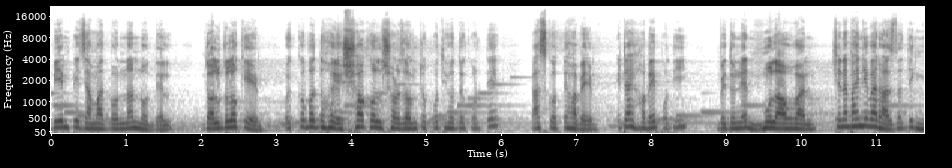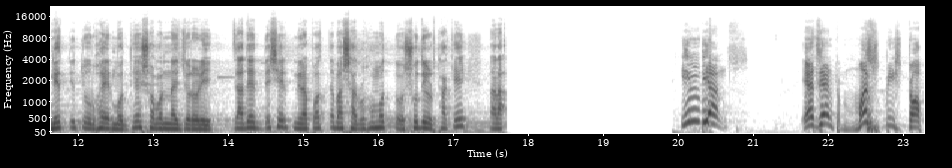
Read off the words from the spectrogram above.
বিএনপি, জামাত বা অন্যান্য দল দলগুলোকে ঐক্যবদ্ধ হয়ে সকল ষড়যন্ত্র প্রতিহত করতে কাজ করতে হবে। এটাই হবে প্রতিবেদনের মূল আহ্বান। সেনাবাহিনী বা রাজনৈতিক নেতৃত্ব উভয়ের মধ্যে সমন্বয় জরুরি। যাদের দেশের নিরাপত্তা বা সার্বভৌমত্ব সুদৃঢ় থাকে, তারা Indians agent must be stop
